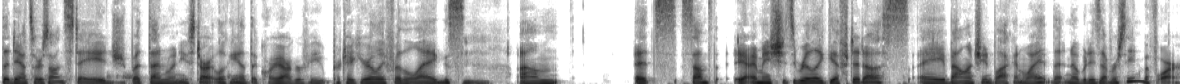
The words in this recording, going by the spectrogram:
the dancers on stage, but then when you start looking at the choreography, particularly for the legs, um, it's something, I mean, she's really gifted us a Balanchine black and white that nobody's ever seen before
